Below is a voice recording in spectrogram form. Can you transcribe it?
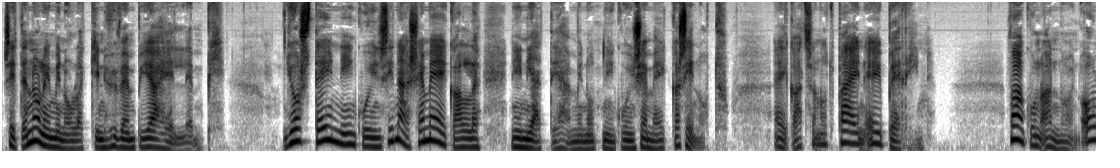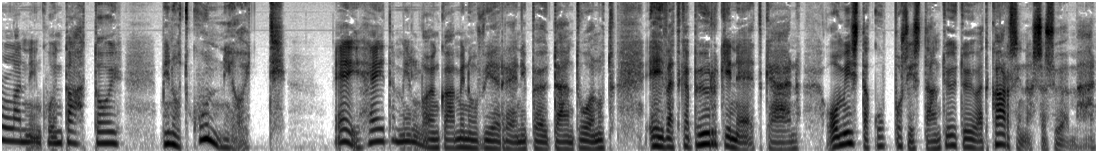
Sitten oli minullekin hyvempi ja hellempi. Jos tein niin kuin sinä Semeikalle, niin jätti hän minut niin kuin Semeikka sinut. Ei katsonut päin, ei perin. Vaan kun annoin olla niin kuin tahtoi, minut kunnioitti. Ei heitä milloinkaan minun viereeni pöytään tuonut, eivätkä pyrkineetkään. Omista kupposistaan tyytyivät karsinassa syömään.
